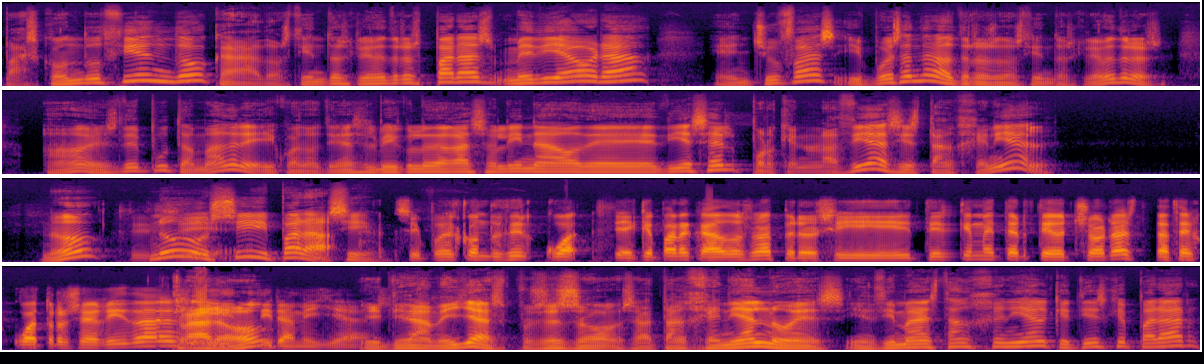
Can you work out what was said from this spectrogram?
Vas conduciendo, cada 200 kilómetros paras, media hora, enchufas y puedes andar a otros 200 kilómetros. Ah, es de puta madre. Y cuando tienes el vehículo de gasolina o de diésel, ¿por qué no lo hacías si es tan genial? ¿No? Sí, no, sí. sí, para, sí. Si puedes conducir, si hay que parar cada dos horas, pero si tienes que meterte ocho horas, te haces cuatro seguidas Claro. y tira millas. Y tira millas, pues eso, o sea, tan genial no es. Y encima es tan genial que tienes que parar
